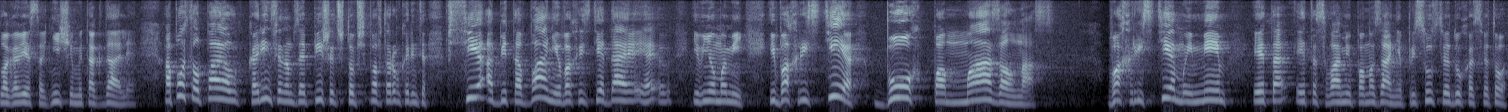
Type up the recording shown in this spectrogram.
благовествовать нищим и так далее. Апостол Павел Коринфянам запишет, что во втором Коринфянам все обетования во Христе, да, и в нем аминь. И во Христе Бог помазал нас. Во Христе мы имеем это, это с вами помазание, присутствие Духа Святого.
